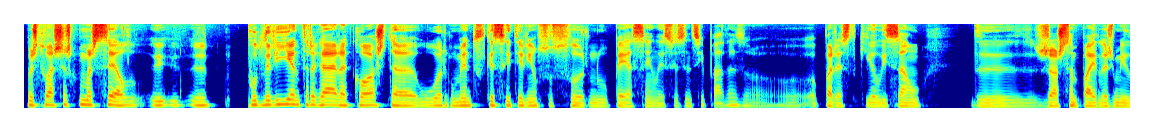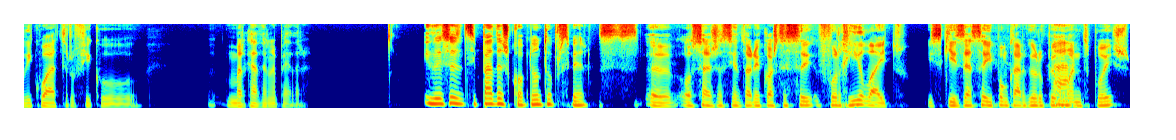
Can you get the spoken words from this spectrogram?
Mas tu achas que Marcelo uh, poderia entregar a Costa o argumento de que aceitaria um sucessor no PS em eleições antecipadas? Ou, ou parece que a lição de Jorge Sampaio em 2004 ficou marcada na pedra? Eleições antecipadas como? Não estou a perceber. Se, uh, ou seja, se António Costa for reeleito e se quiser sair para um cargo europeu ah. um ano depois,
